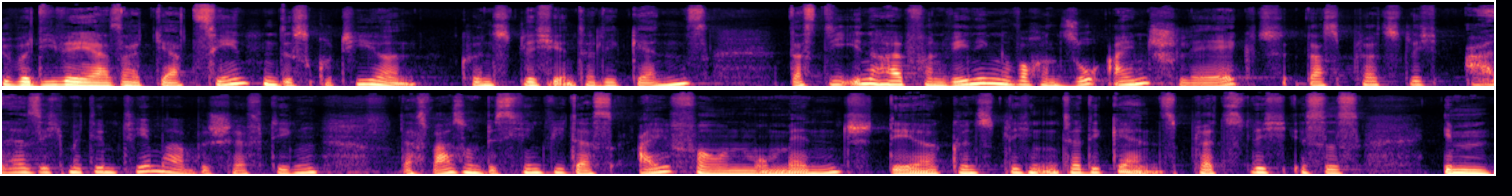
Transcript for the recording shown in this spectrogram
über die wir ja seit Jahrzehnten diskutieren, künstliche Intelligenz, dass die innerhalb von wenigen Wochen so einschlägt, dass plötzlich alle sich mit dem Thema beschäftigen. Das war so ein bisschen wie das iPhone-Moment der künstlichen Intelligenz. Plötzlich ist es im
